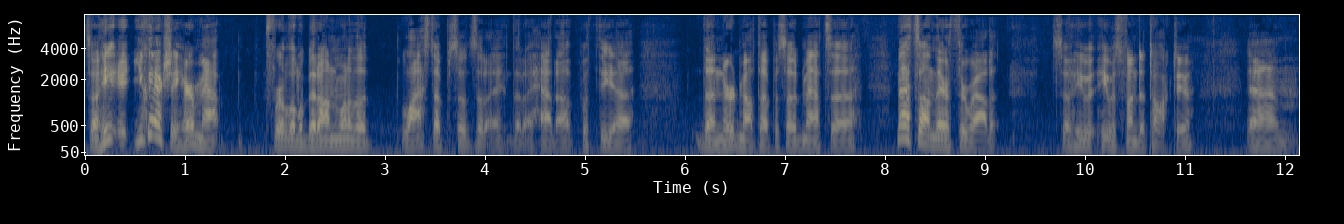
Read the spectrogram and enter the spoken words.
So he, you can actually hear Matt for a little bit on one of the last episodes that I that I had up with the uh, the Nerd Melt episode. Matt's uh Matt's on there throughout it, so he he was fun to talk to. Um,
